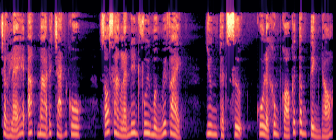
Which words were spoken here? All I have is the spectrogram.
chẳng lẽ ác ma đã chán cô, rõ ràng là nên vui mừng mới phải, nhưng thật sự cô lại không có cái tâm tình đó.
